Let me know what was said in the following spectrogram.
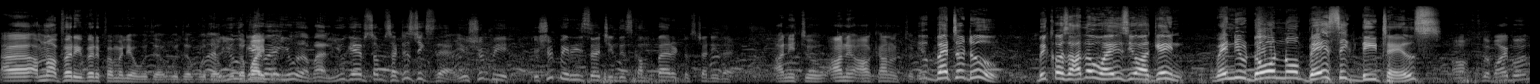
Uh, I'm not very, very familiar with the with the with Well, the, you with the Bible. a- you, well, you gave some statistics there. You should be you should be researching this comparative study there. I need to. I need. I cannot. You better do because otherwise you again when you don't know basic details Of the Bible.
